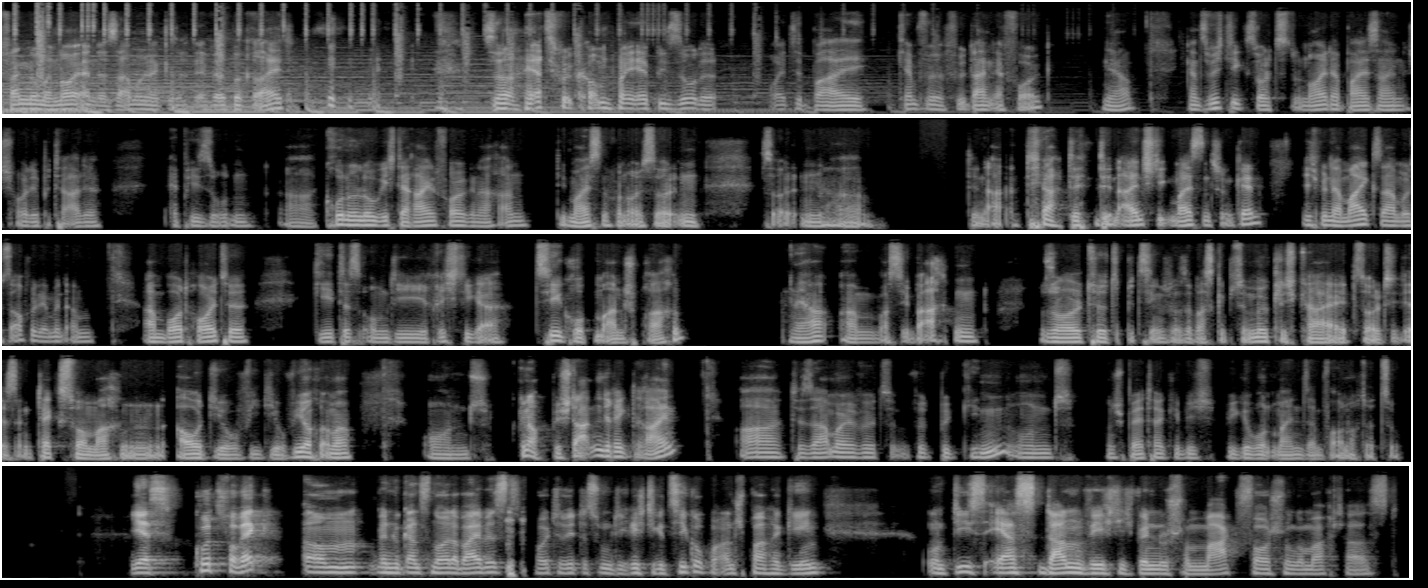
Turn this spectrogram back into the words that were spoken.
wir fangen nochmal neu an. Der Samuel hat gesagt, er wäre bereit. so, herzlich willkommen, neue Episode. Heute bei Kämpfe für deinen Erfolg. Ja, ganz wichtig, solltest du neu dabei sein, schau dir bitte alle Episoden äh, chronologisch der Reihenfolge nach an. Die meisten von euch sollten, sollten äh, den, ja, den, den, Einstieg meistens schon kennen. Ich bin der Mike, Samuel ist auch wieder mit am, an Bord. Heute geht es um die richtige Zielgruppenansprache. Ja, ähm, was ihr beachten solltet, beziehungsweise was gibt es für Möglichkeit, solltet ihr es in Textform machen, Audio, Video, wie auch immer. Und genau, wir starten direkt rein. Äh, der Samuel wird, wird beginnen und, und später gebe ich wie gewohnt meinen Senf auch noch dazu. Yes, kurz vorweg, ähm, wenn du ganz neu dabei bist, heute wird es um die richtige Zielgruppenansprache gehen. Und die ist erst dann wichtig, wenn du schon Marktforschung gemacht hast,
